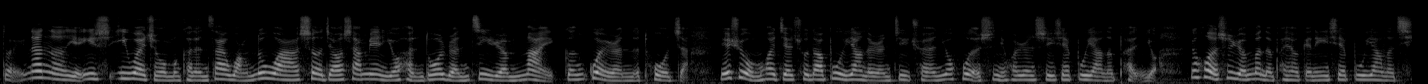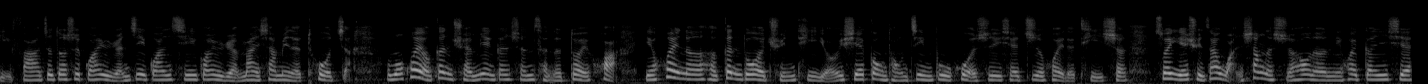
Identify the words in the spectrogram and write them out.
对，那呢也意意味着我们可能在网络啊、社交上面有很多人际人脉跟贵人的拓展，也许我们会接触到不一样的人际圈，又或者是你会认识一些不一样的朋友，又或者是原本的朋友给你一些不一样的启发，这都是关于人际关系、关于人脉上面的拓展。我们会有更全面、更深层的对话，也会呢和更多的群体有一些共同进步，或者是一些智。会的提升，所以也许在晚上的时候呢，你会跟一些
